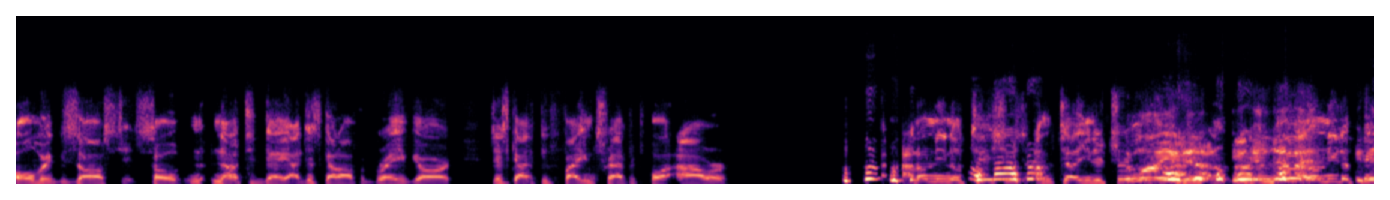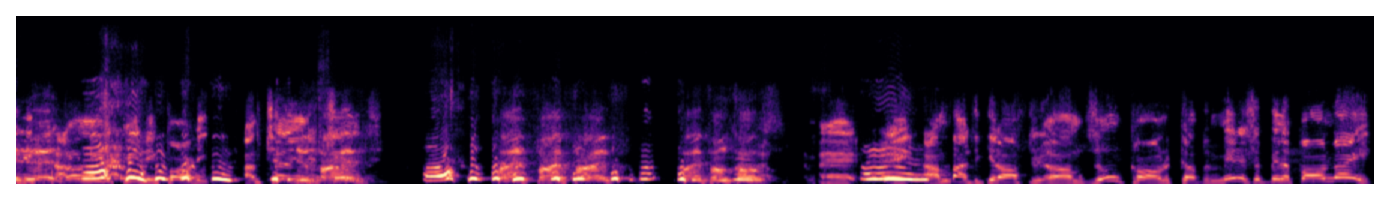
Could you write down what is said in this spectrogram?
overexhausted. So n- not today. I just got off a graveyard. Just got through fighting traffic for an hour. I- I don't need no tissues. I'm telling you the truth. Well, you I can, don't, you can do I don't it. need a You pity. I don't need a pity party. I'm telling you Do the five, truth. five, five, five, five phone calls. Man, hey, I'm about to get off the um Zoom call in a couple of minutes. I've been up all night.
